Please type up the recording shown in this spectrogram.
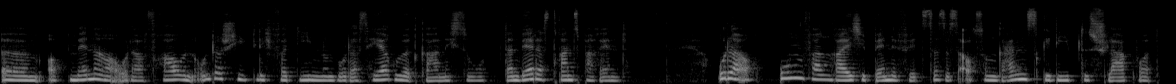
ähm, ob Männer oder Frauen unterschiedlich verdienen und wo das herrührt, gar nicht so. Dann wäre das transparent. Oder auch umfangreiche Benefits, das ist auch so ein ganz geliebtes Schlagwort.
